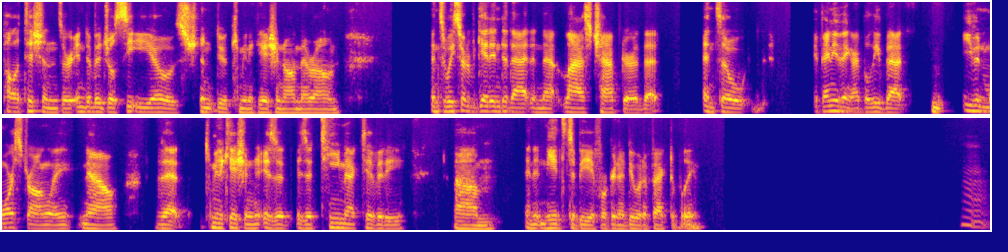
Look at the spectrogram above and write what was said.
politicians or individual CEOs shouldn't do communication on their own. And so we sort of get into that in that last chapter. That and so, if anything, I believe that even more strongly now that communication is a is a team activity, um, and it needs to be if we're going to do it effectively. Hmm.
